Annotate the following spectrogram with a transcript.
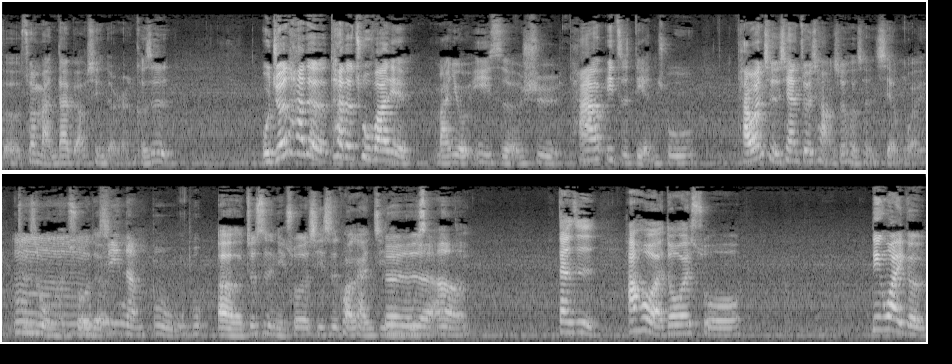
个算蛮代表性的人，可是我觉得他的他的出发点蛮有意思的是，他一直点出台湾其实现在最强的是合成纤维，就是我们说的嗯机能布，不呃，就是你说的西施快看机能布什么的。嗯但是他后来都会说，另外一个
